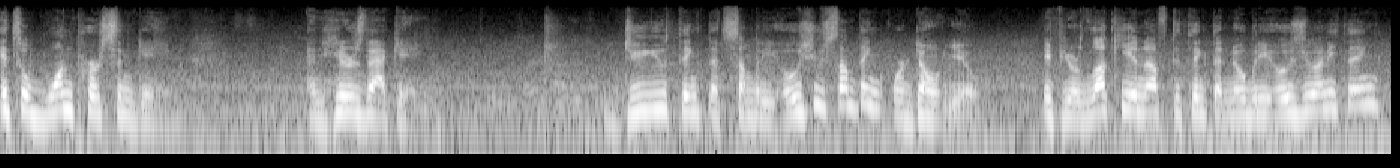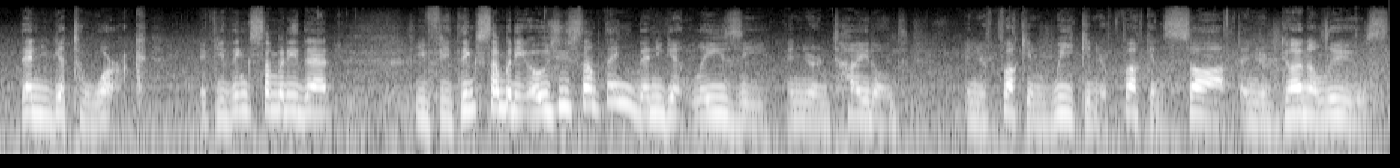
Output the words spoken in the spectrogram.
It's a one person game. And here's that game. Do you think that somebody owes you something or don't you? If you're lucky enough to think that nobody owes you anything, then you get to work. If you think somebody that if you think somebody owes you something, then you get lazy and you're entitled and you're fucking weak and you're fucking soft and you're gonna lose.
